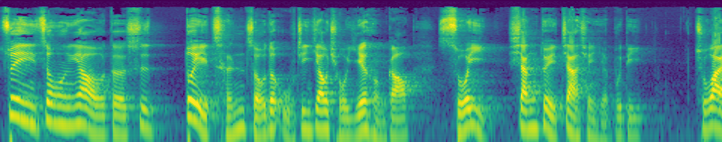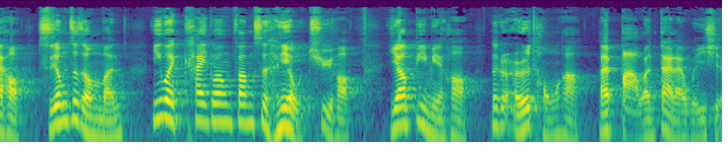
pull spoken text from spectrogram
最重要的是对承轴的五金要求也很高，所以相对价钱也不低。除外哈，使用这种门，因为开关方式很有趣哈，也要避免哈那个儿童哈来把玩带来危险。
